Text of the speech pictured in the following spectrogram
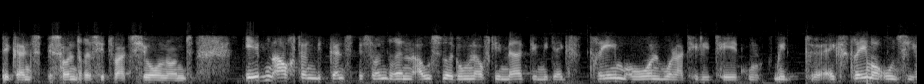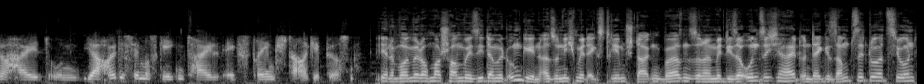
eine ganz besondere Situation. Und eben auch dann mit ganz besonderen Auswirkungen auf die Märkte, mit extrem hohen Volatilitäten, mit äh, extremer Unsicherheit und ja, heute sehen wir das Gegenteil, extrem starke Börsen. Ja, dann wollen wir doch mal schauen, wie Sie damit umgehen. Also nicht mit extrem starken Börsen, sondern mit dieser Unsicherheit und der Gesamtsituation.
